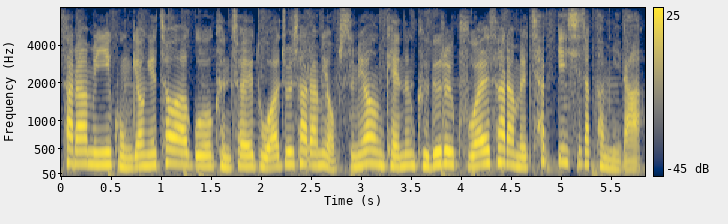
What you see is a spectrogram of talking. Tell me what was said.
사람이 공경에 처하고 근처에 도와줄 사람이 없으면 개는 그들을 구할 사람을 찾기 시작합니다.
